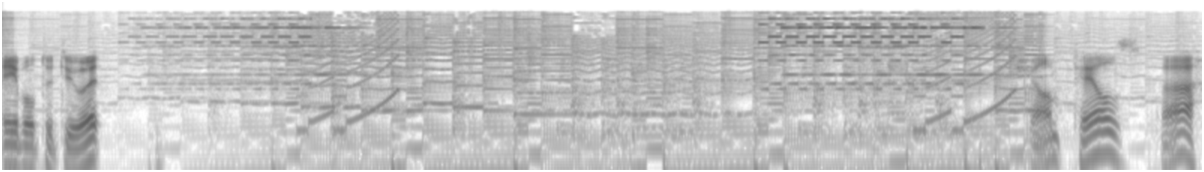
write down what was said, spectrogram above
able to do it. Jump, Tails. Ah.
